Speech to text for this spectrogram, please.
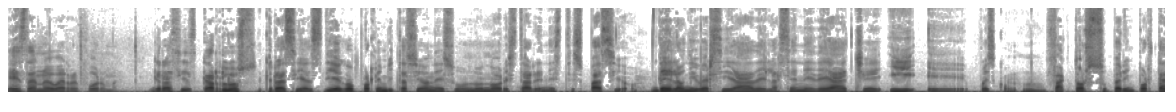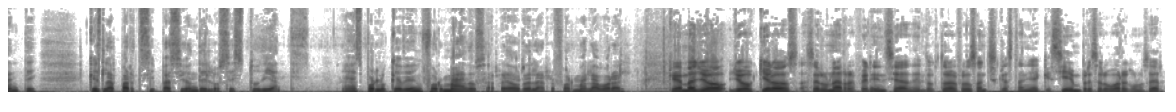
esta nueva reforma? Gracias Carlos, gracias Diego por la invitación. Es un honor estar en este espacio de la universidad, de la CNDH y eh, pues con un factor súper importante que es la participación de los estudiantes es por lo que veo informados alrededor de la reforma laboral. Que además yo, yo quiero hacer una referencia del doctor Alfredo Sánchez Castañeda, que siempre se lo voy a reconocer,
